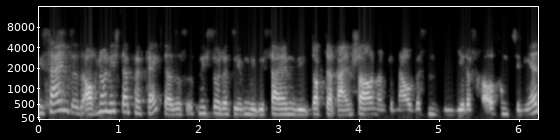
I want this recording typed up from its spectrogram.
die Science ist auch noch nicht da perfekt. Also es ist nicht so, dass sie irgendwie die Science, die Doktor reinschauen und genau wissen, wie jede Frau funktioniert.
